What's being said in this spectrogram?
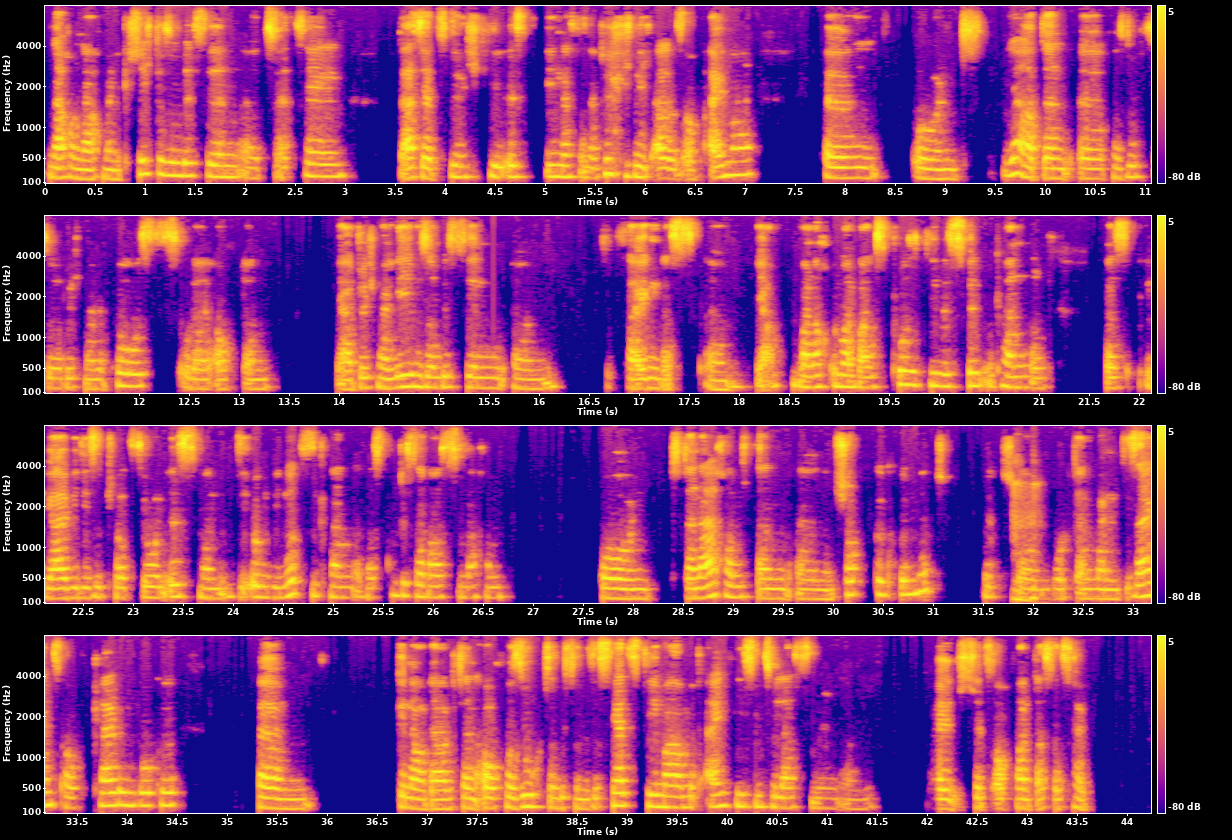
nach und nach meine Geschichte so ein bisschen äh, zu erzählen. Da es ja ziemlich viel ist, ging das dann natürlich nicht alles auf einmal. Ähm, und ja, habe dann äh, versucht, so durch meine Posts oder auch dann ja durch mein Leben so ein bisschen ähm, zu zeigen, dass ähm, ja man auch immer was Positives finden kann und dass egal wie die Situation ist, man sie irgendwie nutzen kann, etwas Gutes daraus zu machen. Und danach habe ich dann äh, einen Shop gegründet, mit, mhm. ähm, wo ich dann meine Designs auf Kleidung drucke. Ähm, genau, da habe ich dann auch versucht, so ein bisschen dieses Herzthema mit einfließen zu lassen, ähm, weil ich jetzt auch fand, dass das halt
